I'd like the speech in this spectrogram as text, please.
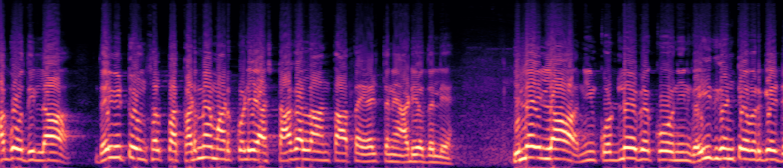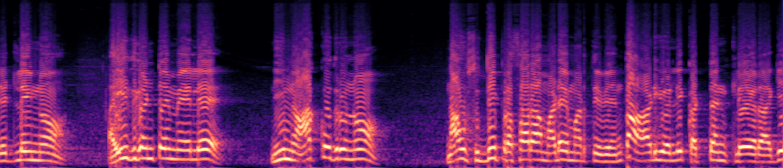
ಆಗೋದಿಲ್ಲ. ದಯವಿಟ್ಟು ಒಂದು ಸ್ವಲ್ಪ ಕಡಿಮೆ ಮಾಡ್ಕೊಳ್ಳಿ, ಅಷ್ಟಾಗಲ್ಲ ಅಂತ ಆತ ಹೇಳ್ತಾನೆ ಆಡಿಯೋದಲ್ಲಿ. ಇಲ್ಲ ಇಲ್ಲ, ನೀನು ಕೊಡಲೇಬೇಕು, ನಿನ್ಗೆ ಐದು ಗಂಟೆವರೆಗೆ ಡೆಡ್ ಲೈನು ಐದು ಗಂಟೆ ಮೇಲೆ ನೀನು ಹಾಕಿದ್ರು ನಾವು ಸುದ್ದಿ ಪ್ರಸಾರ ಮಾಡೇ ಮಾಡ್ತೀವಿ ಅಂತ ಆಡಿಯೋಲಿ ಕಟ್ ಆ್ಯಂಡ್ ಕ್ಲಿಯರ್ ಆಗಿ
